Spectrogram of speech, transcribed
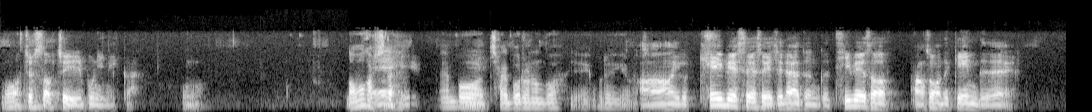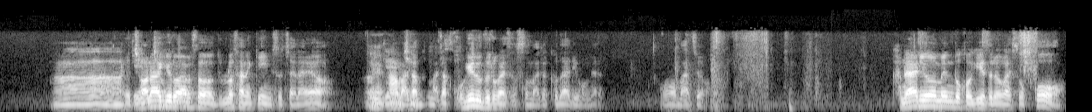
뭐 어쩔 수 없죠. 일본이니까. 음. 넘어갑시다. 네, 예, 뭐 네. 잘 모르는 거 예, 오래 얘기해봤자. 아, 이거 KBS에서 예전에 하던 그 TV에서 방송하던 게임들. 아, 그 게임 전화기로 정보? 하면서 눌러 사는 게임 있었잖아요. 아, 네. 게임 아, 맞아. 맞아. 있어. 거기에도 들어가 있었어. 맞아. 그날이 오면. 어, 맞아. 그날이 오면도 거기에 들어가 있었고,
